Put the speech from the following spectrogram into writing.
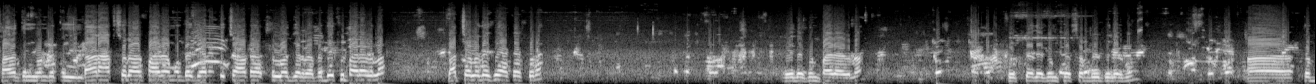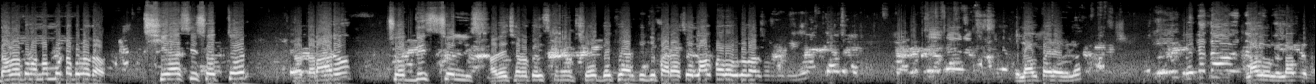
সাড়ে তিন ঘণ্টা তিন ঘণ্টা। আর আটশো টাকার পায়রার মধ্যে গ্যারান্টি চাওয়াটা একশো লজ্জার ব্যাপার। দেখি পায়রাগুলো বাচ্চাগুলো দেখি এক এক করে। এই দেখুন পায়রাগুলো চোখটা দেখুন দেখুন। আহ, তো দাদা তোমার নম্বরটা বলে দাও। ছিয়াশি সত্তর বারো। চব্বিশ, চল্লিশ। আর এছাড়া তো স্ক্রিনে উঠছে। দেখি আর কি কি পায়রা আছে। লাল পায়রাগুলো বার লাল পায়রা গুলো লাল পায়রাগুলো লালগুলো লালগুলো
